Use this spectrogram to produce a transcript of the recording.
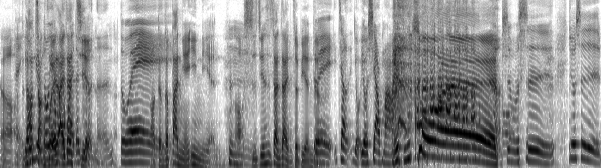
啊，等它涨回来再减，对，哦，等个半年一年，哦，时间是站在你这边的，对，这样有有效吗？哎，不错哎，是不是？就是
